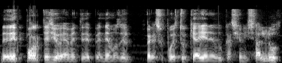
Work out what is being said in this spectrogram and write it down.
de deportes y obviamente dependemos del presupuesto que hay en educación y salud.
